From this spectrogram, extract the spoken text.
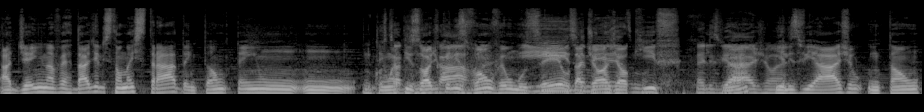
A Jane, na verdade, eles estão na estrada, então tem um, um tem um episódio carro, que eles vão né? ver um museu Isso, da é Georgia. O'Keeffe. Eles né? viajam, E é. eles viajam, então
